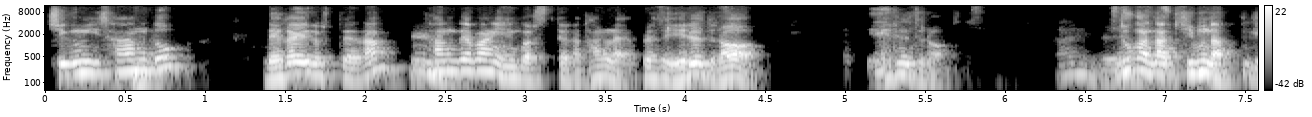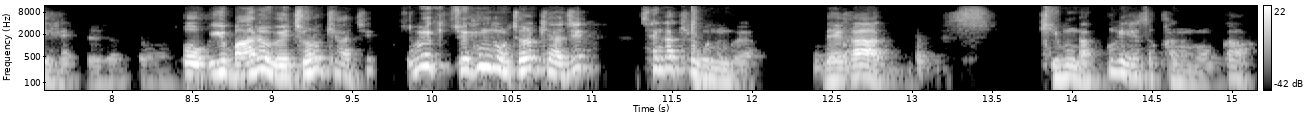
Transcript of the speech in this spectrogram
지금 이 상황도 내가 읽었을 때랑 상대방이 읽었을 때가 달라요. 그래서 예를 들어 예를 들어 누가 나 기분 나쁘게 해. 어, 이거 말을 왜 저렇게 하지? 왜 저 행동을 저렇게 하지? 생각해 보는 거예요. 내가 기분 나쁘게 해석하는 건가?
